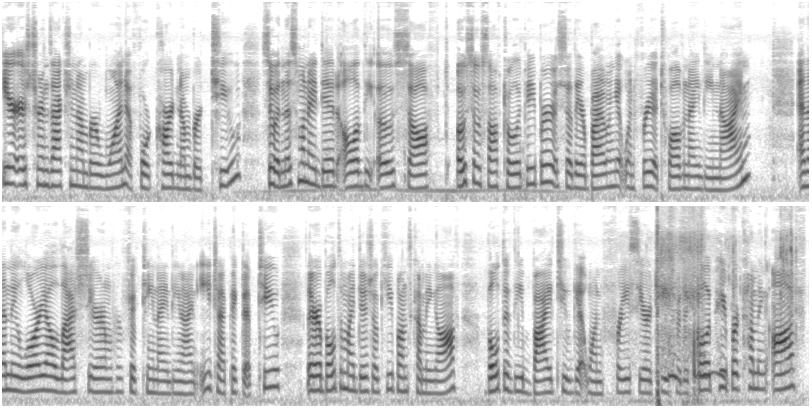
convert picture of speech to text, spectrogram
Here is transaction number one for card number two. So in this one, I did all of the O Soft, Oh So Soft toilet paper. So they are buy one, get one free at $12.99. And then the L'Oreal Lash Serum for $15.99 each. I picked up two. There are both of my digital coupons coming off. Both of the buy two, get one free CRTs for the toilet paper coming off.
